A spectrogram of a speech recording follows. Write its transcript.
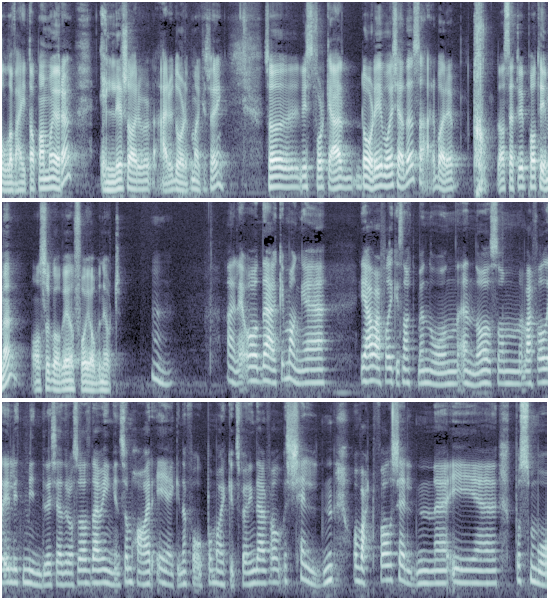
alle veit at man må gjøre. Eller så er du, er du dårlig på markedsføring. Så hvis folk er dårlige i vår kjede, så er det bare Da setter vi på time, og så går vi og får jobben gjort. Mm. Herlig. Og det er ikke mange jeg har i hvert fall ikke snakket med noen ennå, som, i hvert fall i litt mindre kjeder også. Altså, det er jo ingen som har egne folk på markedsføring. Det er i hvert fall sjelden, og i hvert fall sjelden eh, i, eh, på små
